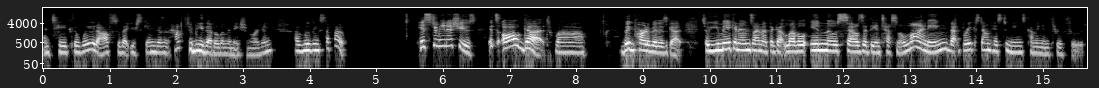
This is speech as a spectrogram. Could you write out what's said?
and take the weight off so that your skin doesn't have to be that elimination organ of moving stuff out Histamine issues, it's all gut. Wow. Big part of it is gut. So you make an enzyme at the gut level in those cells at the intestinal lining that breaks down histamines coming in through food.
